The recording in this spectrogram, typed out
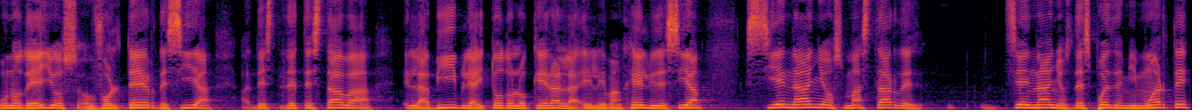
Uno de ellos, Voltaire, decía, detestaba la Biblia y todo lo que era el Evangelio y decía, 100 años más tarde, 100 años después de mi muerte,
